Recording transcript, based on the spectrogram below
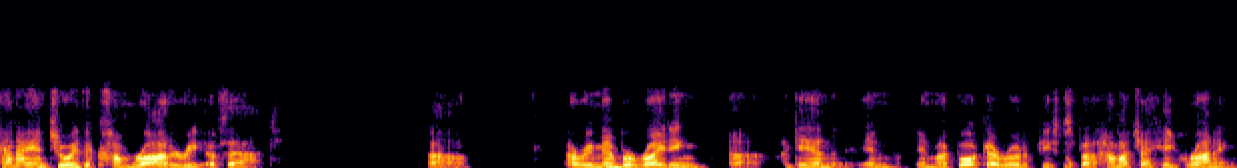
and I enjoy the camaraderie of that. Uh, I remember writing uh, again in in my book. I wrote a piece about how much I hate running.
